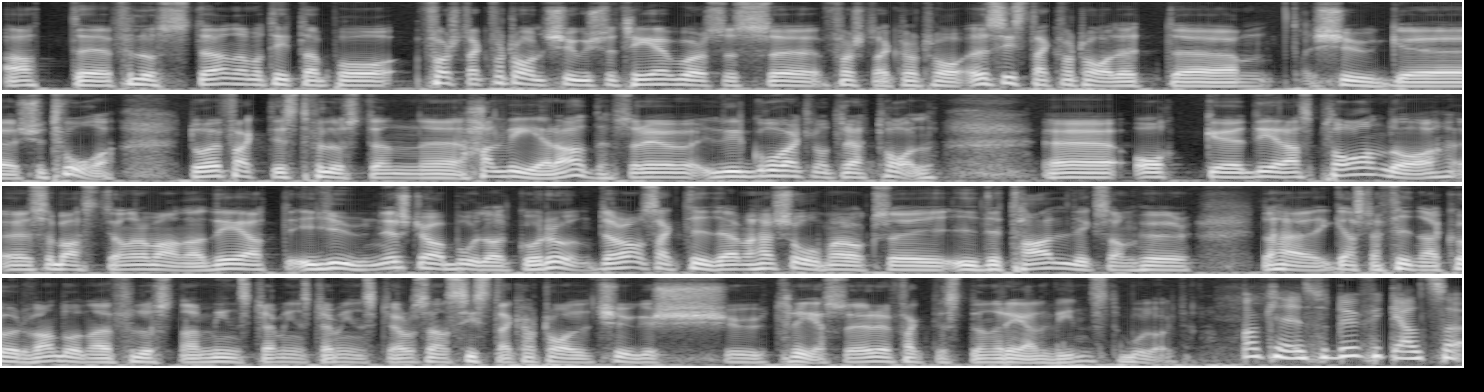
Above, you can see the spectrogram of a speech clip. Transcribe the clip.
att förlusten, om man tittar på första kvartalet 2023 versus första kvartal, sista kvartalet 2022. Då är faktiskt förlusten eh, halverad. Så det, det går verkligen åt rätt håll. Eh, och eh, deras plan då, Sebastian och de andra, det är att i juni ska bolaget gå runt. Det har de sagt tidigare, men här såg man också i, i detalj liksom hur den här ganska fina kurvan då när förlusterna minskar, minskar, minskar och sen sista kvartalet 2023 så är det faktiskt en rejäl vinst i bolaget. Okej, okay, så du fick alltså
